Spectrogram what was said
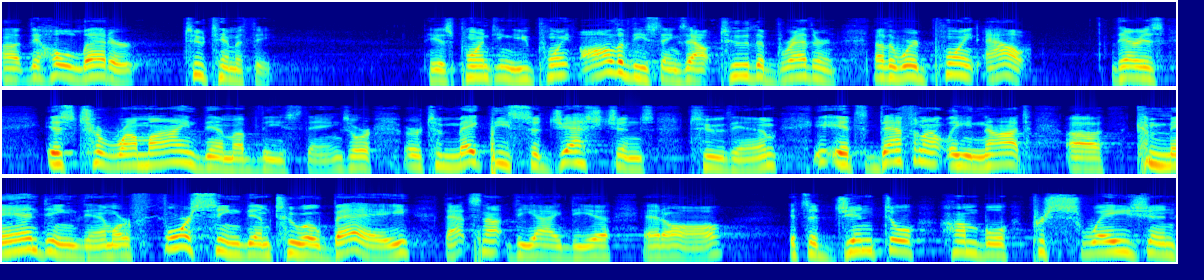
uh, the whole letter to Timothy. He is pointing. You point all of these things out to the brethren. Now, the word "point out" there is is to remind them of these things or, or to make these suggestions to them. It's definitely not uh, commanding them or forcing them to obey. That's not the idea at all. It's a gentle, humble persuasion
